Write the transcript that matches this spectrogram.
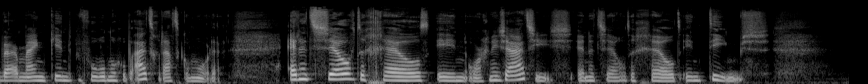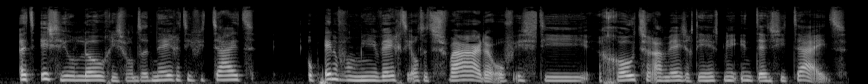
waar mijn kind bijvoorbeeld nog op uitgedaagd kan worden. En hetzelfde geldt in organisaties. En hetzelfde geldt in teams. Het is heel logisch, want de negativiteit op een of andere manier weegt die altijd zwaarder of is die groter aanwezig, die heeft meer intensiteit.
